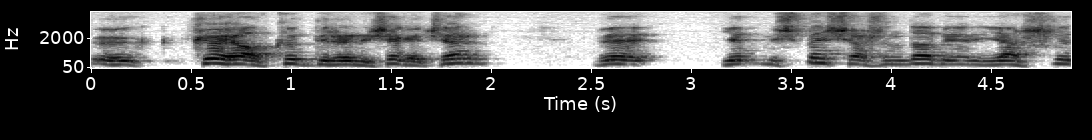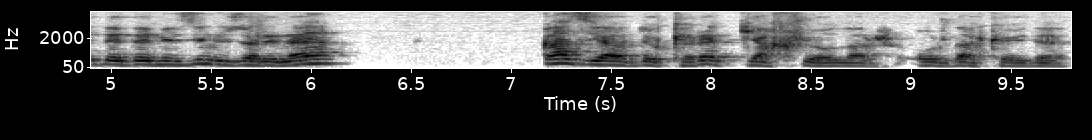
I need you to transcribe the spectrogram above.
e, köy halkı direnişe geçer ve 75 yaşında bir yaşlı dedemizin üzerine gaz yağı dökerek yakıyorlar orada köyde.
